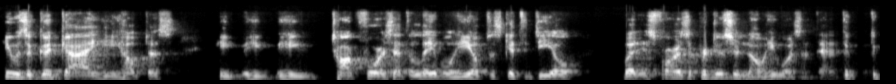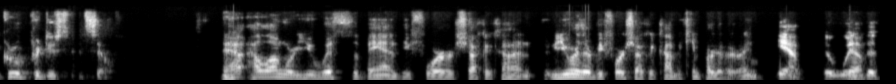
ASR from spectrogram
He was a good guy. He helped us. He, he, he talked for us at the label. He helped us get the deal. But as far as a producer, no, he wasn't that. The, the group produced itself. How, how long were you with the band before Chaka Khan? You were there before Chaka Khan became part of it, right? Yeah. The, yeah. the,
